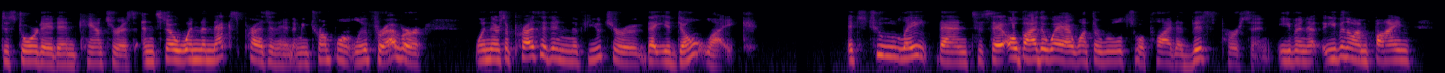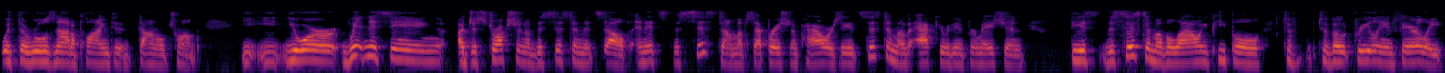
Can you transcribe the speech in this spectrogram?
distorted and cancerous. And so when the next president, I mean, Trump won't live forever, when there's a president in the future that you don't like, it's too late then to say, oh, by the way, I want the rules to apply to this person, even even though I'm fine with the rules not applying to Donald Trump. You're witnessing a destruction of the system itself, and it's the system of separation of powers, the system of accurate information, the the system of allowing people to to vote freely and fairly.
